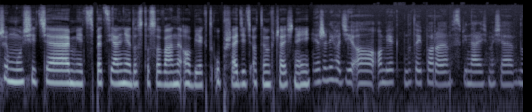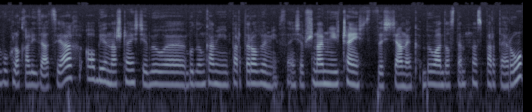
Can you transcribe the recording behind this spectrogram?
czy musicie mieć specjalnie dostosowany obiekt, uprzedzić o tym tym wcześniej. Jeżeli chodzi o obiekt, do tej pory wspinaliśmy się w dwóch lokalizacjach. Obie na szczęście były budynkami parterowymi, w sensie przynajmniej część ze ścianek była dostępna z parteru,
